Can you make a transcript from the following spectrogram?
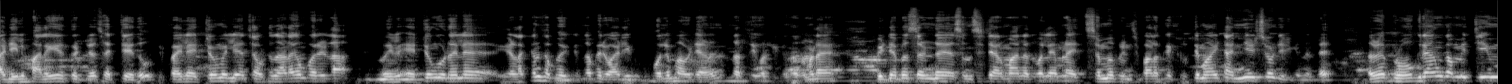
അടിയിൽ പലകയൊക്കെ ഇട്ട് സെറ്റ് ചെയ്തു. ഇപ്പൊ അതിൽ ഏറ്റവും വലിയ ചവിട്ട് നാടകം പോലെയുള്ള ഏറ്റവും കൂടുതൽ ഇളക്കം സംഭവിക്കുന്ന പരിപാടി പോലും അവിടെയാണ് നടത്തിക്കൊണ്ടിരിക്കുന്നത്. നമ്മുടെ P T president S M C chairman അതുപോലെ നമ്മുടെ എച്ച് എം പ്രിൻസിപ്പാളൊക്കെ കൃത്യമായിട്ട് അന്വേഷിച്ചുകൊണ്ടിരിക്കുന്നുണ്ട്. അതുപോലെ പ്രോഗ്രാം കമ്മിറ്റിയും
